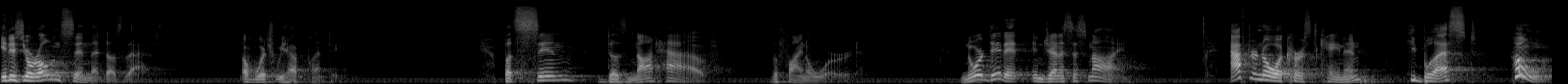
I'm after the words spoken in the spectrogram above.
It is your own sin that does that, of which we have plenty. But sin does not have the final word, nor did it in Genesis 9. After Noah cursed Canaan, he blessed whom?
